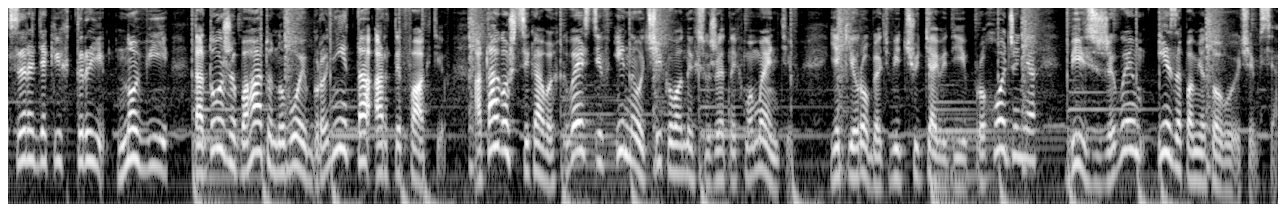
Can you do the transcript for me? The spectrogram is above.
серед яких 3 нові, та дуже багато нової броні та артефактів, а також цікавих квестів і неочікуваних сюжетних моментів, які роблять відчуття від її проходження більш живим і запам'ятовуючимся.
